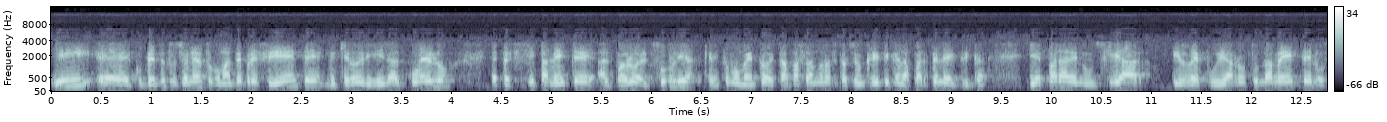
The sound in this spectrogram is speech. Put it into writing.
Y eh, cumpliendo instrucciones de tu comandante presidente, me quiero dirigir al pueblo, específicamente al pueblo del Zulia, que en este momento está pasando una situación crítica en la parte eléctrica, y es para denunciar y repudiar rotundamente los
